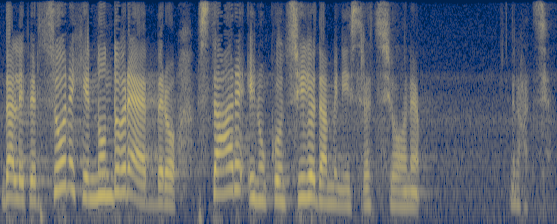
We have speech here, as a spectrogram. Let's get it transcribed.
dalle persone che non dovrebbero stare in un consiglio di amministrazione. Grazie.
